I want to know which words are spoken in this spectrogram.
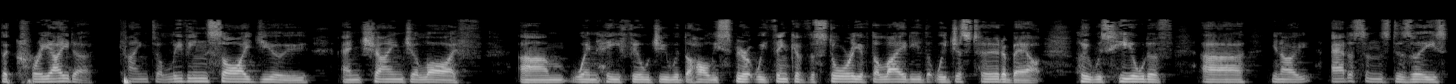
the Creator came to live inside you and change your life um, when he filled you with the Holy Spirit. We think of the story of the lady that we just heard about, who was healed of, uh, you know, Addison's disease.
